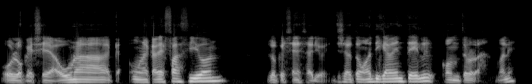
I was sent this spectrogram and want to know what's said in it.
o lo que sea, o una, una calefacción lo que sea necesario. Entonces automáticamente él controla, ¿vale?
